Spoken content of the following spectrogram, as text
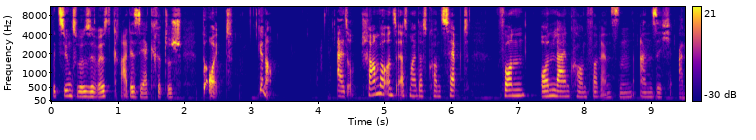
beziehungsweise wird gerade sehr kritisch beäugt. Genau. Also schauen wir uns erstmal das Konzept von Online-Konferenzen an sich an.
